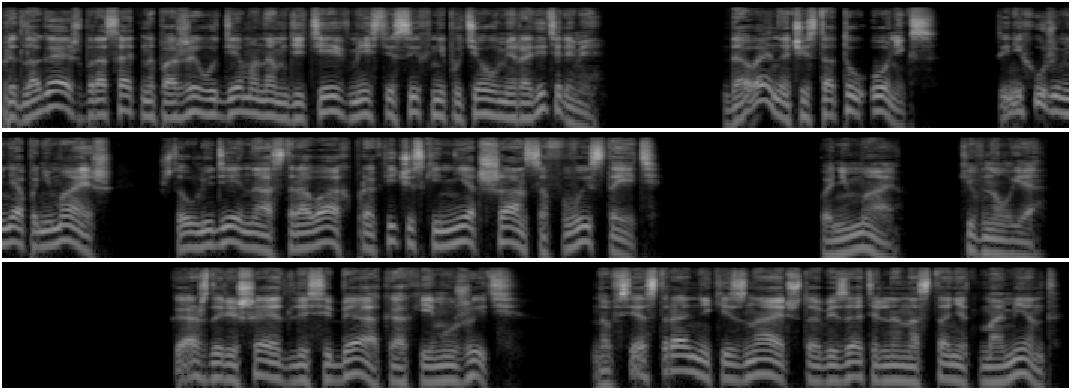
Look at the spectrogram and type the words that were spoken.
«Предлагаешь бросать на поживу демонам детей вместе с их непутевыми родителями? Давай на чистоту, Оникс. Ты не хуже меня понимаешь, что у людей на островах практически нет шансов выстоять». «Понимаю», — кивнул я. «Каждый решает для себя, как ему жить, но все странники знают, что обязательно настанет момент,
